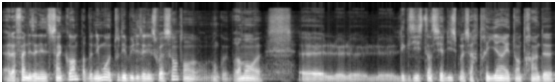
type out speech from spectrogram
à la fin des années 50, pardonnez-moi, au tout début des années 60. donc vraiment, l'existentialisme sartrien est en train de,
